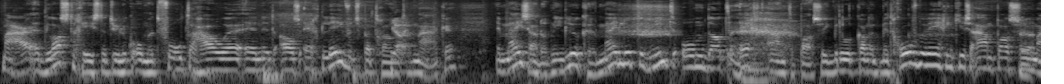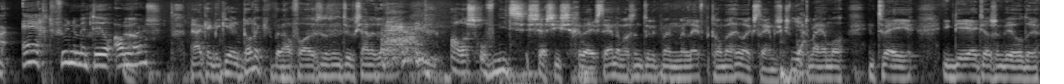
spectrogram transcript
Maar het lastige is natuurlijk om het vol te houden en het als echt levenspatroon Ja. te maken. En mij zou dat niet lukken. Mij lukt het niet om dat echt aan te passen. Ik bedoel, ik kan het met golfbewegingjes aanpassen, Ja. maar echt fundamenteel anders. Ja, kijk, de keer dat ik ben is dat is natuurlijk zijn er alles of niets sessies geweest. Hè? En dan was natuurlijk mijn, mijn leefpatroon wel heel extreem. Dus ik sportte Ja. mij helemaal in tweeën. Ik dieet als een wilde.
